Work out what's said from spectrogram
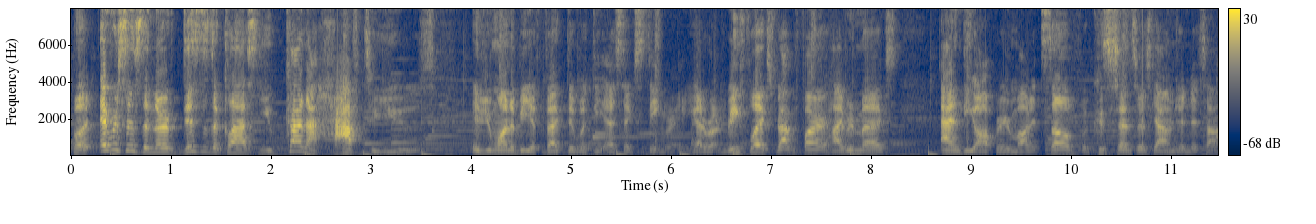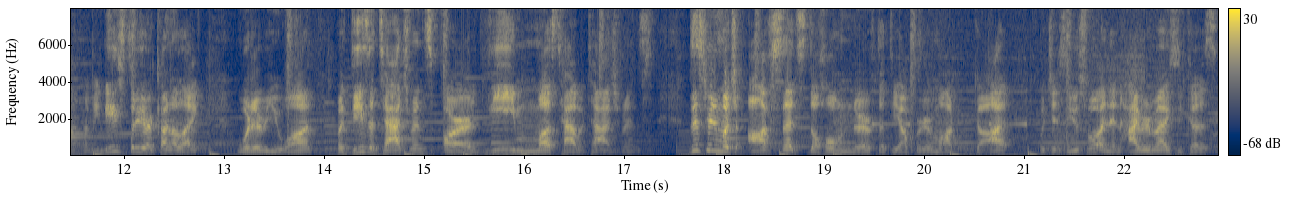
But ever since the nerf, this is a class you kind of have to use if you want to be effective with the S6 Stingray. You gotta run Reflex, Rapid Fire, Hybrid Mags, and the Operator mod itself, Acoustic Sensor, Scavenger, and Disarm. I mean, these three are kind of like whatever you want, but these attachments are the must-have attachments. This pretty much offsets the whole nerf that the Operator mod got, which is useful, and then Hybrid Mags because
